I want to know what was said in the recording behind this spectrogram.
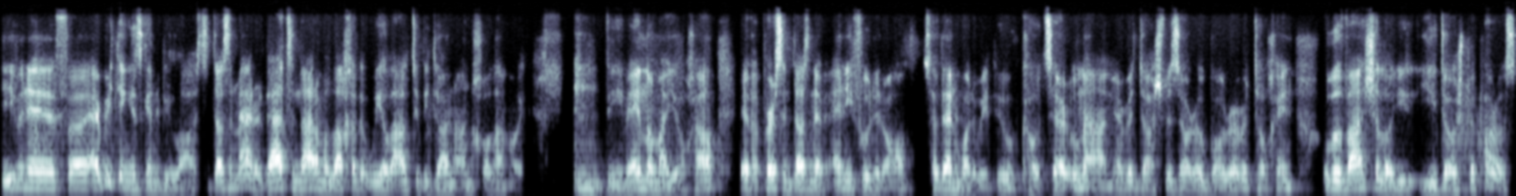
Even if uh, everything is going to be lost, it doesn't matter. That's not a malacha that we allow to be done on chol hamoed. if a person doesn't have any food at all, so then what do we do? Kotzer ume'amer v'dash v'zoru borer v'tochen u'belvad shelo yidosh beparos.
